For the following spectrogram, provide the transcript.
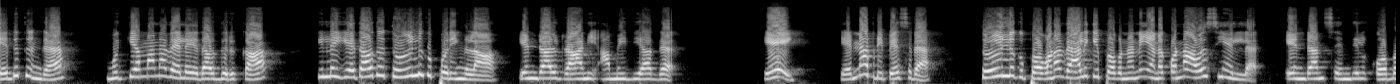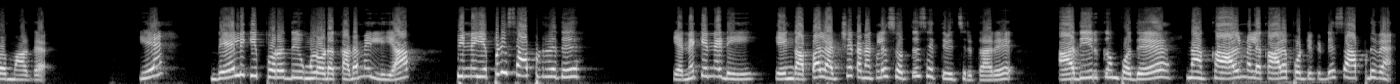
எதுக்குங்க? முக்கியமான வேலை ஏதாவது இருக்கா? இல்ல ஏதாவது தொழிலுக்கு போறீங்களா? என்றாள் ராணி அமைதியாக. ஏய் என்ன அப்படி பேசுற? தொழிலுக்கு போகணும் வேலைக்கு போகணும்னு எனக்கு ஒன்றும் அவசியம் இல்லை என்றான் செந்தில் கோபமாக. ஏன்? வேலைக்கு போறது உங்களோட கடமை இல்லையா? பின்ன எப்படி சாப்பிடுறது? எனக்கு என்னடி? எங்க அப்பா லட்சக்கணக்குல சொத்து சேர்த்து வச்சிருக்காரு. அது இருக்கும் போது நான் கால் மேல காலை போட்டுக்கிட்டு சாப்பிடுவேன்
